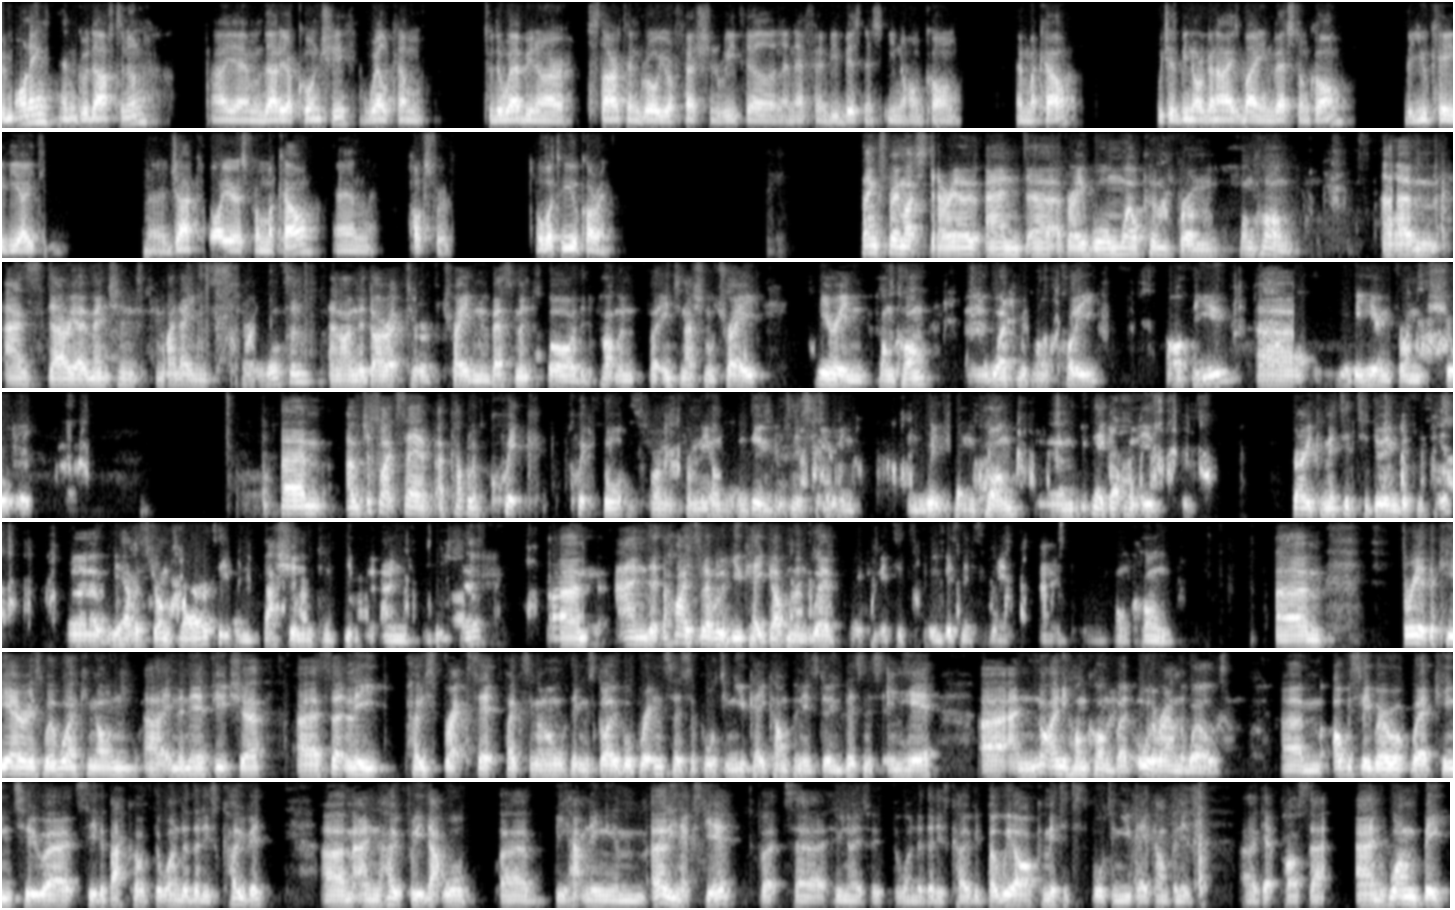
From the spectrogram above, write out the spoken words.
Good morning and good afternoon. I am Dario Acconci. Welcome to the webinar, Start and Grow Your Fashion Retail and F&B Business in Hong Kong and Macau, which has been organized by Invest Hong Kong, the UK DIT, uh, JAC Lawyers from Macau, and Hawksford. Over to you, Corin. Thanks very much, Dario, and uh, a very warm welcome from Hong Kong. Um, as Dario mentioned, my name's Corin Wilson, and I'm the Director of Trade and Investment for the Department for International Trade here in Hong Kong, uh, working with my colleague Arthur Yu, uh, you'll be hearing from shortly. Um, I would just like to say a, a, couple of quick quick thoughts from, from me on, on doing business here in and with Hong Kong. Um, UK government is, is very committed to doing business here. Uh, we have a strong priority on fashion, consumer, and retail. Um, and at the highest level of UK government, we're very committed to doing business with and in Hong Kong. Um, three of the key areas we're working on uh, in the near future, uh, certainly post Brexit, focusing on all things global Britain, so supporting UK companies doing business in here, uh, and not only Hong Kong, but all around the world. Um, obviously, we're, we're keen to uh, see the back of the wonder that is COVID, um, and hopefully that will uh, be happening early next year, but uh, who knows with the wonder that is COVID. But we are committed to supporting UK companies uh, get past that. And one big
